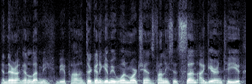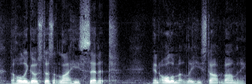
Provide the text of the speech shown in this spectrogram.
and they're not going to let me be a pilot. They're going to give me one more chance. Finally, he said, Son, I guarantee you, the Holy Ghost doesn't lie. He said it. And ultimately, he stopped vomiting.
